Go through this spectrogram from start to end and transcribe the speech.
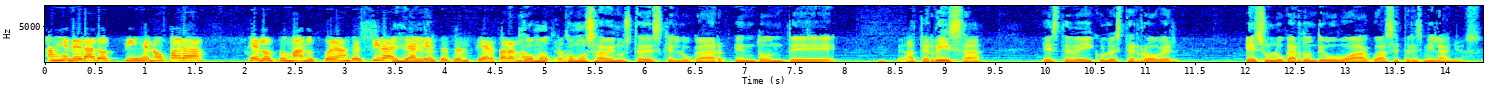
a generar oxígeno para que los humanos puedan respirar, ya que es esencial para ¿Cómo, nosotros. ¿Cómo saben ustedes que el lugar en donde aterriza este vehículo, este rover, es un lugar donde hubo agua hace 3.000 años?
